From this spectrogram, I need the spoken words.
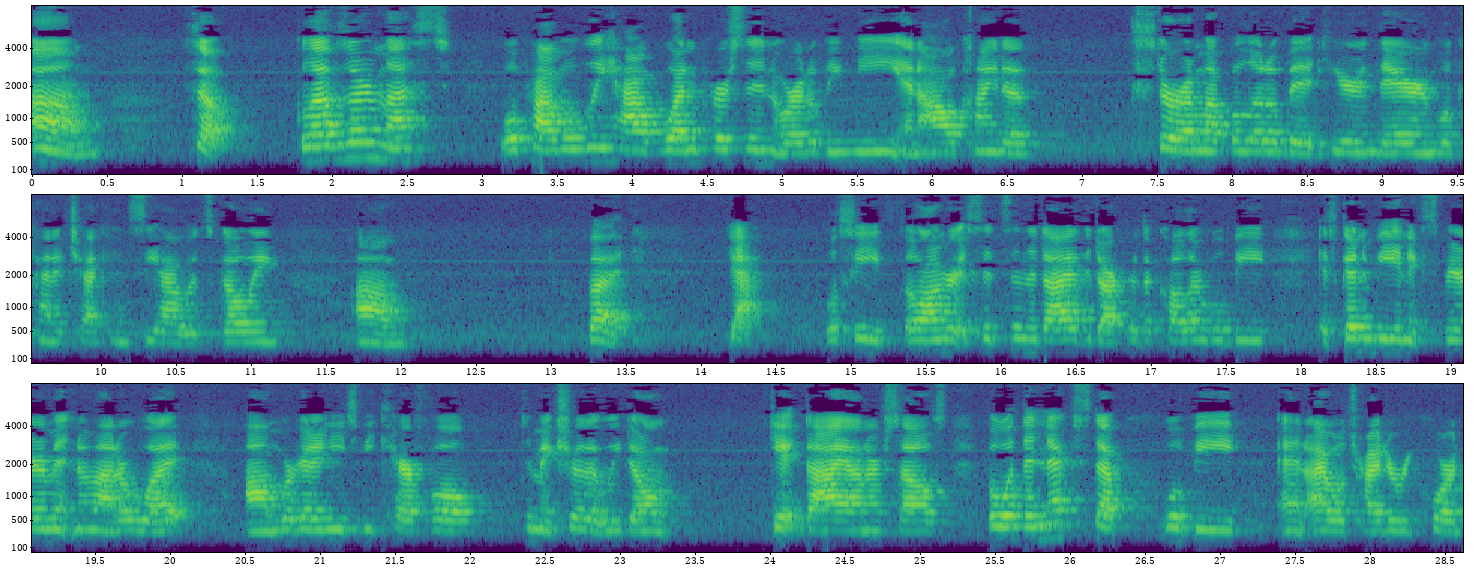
Um, so, gloves are a must. We'll probably have one person or it'll be me and I'll kind of stir them up a little bit here and there and we'll kind of check and see how it's going. Um, but yeah, we'll see. The longer it sits in the dye, the darker the color will be. It's going to be an experiment no matter what. Um, we're going to need to be careful to make sure that we don't get dye on ourselves. But what the next step will be, and I will try to record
